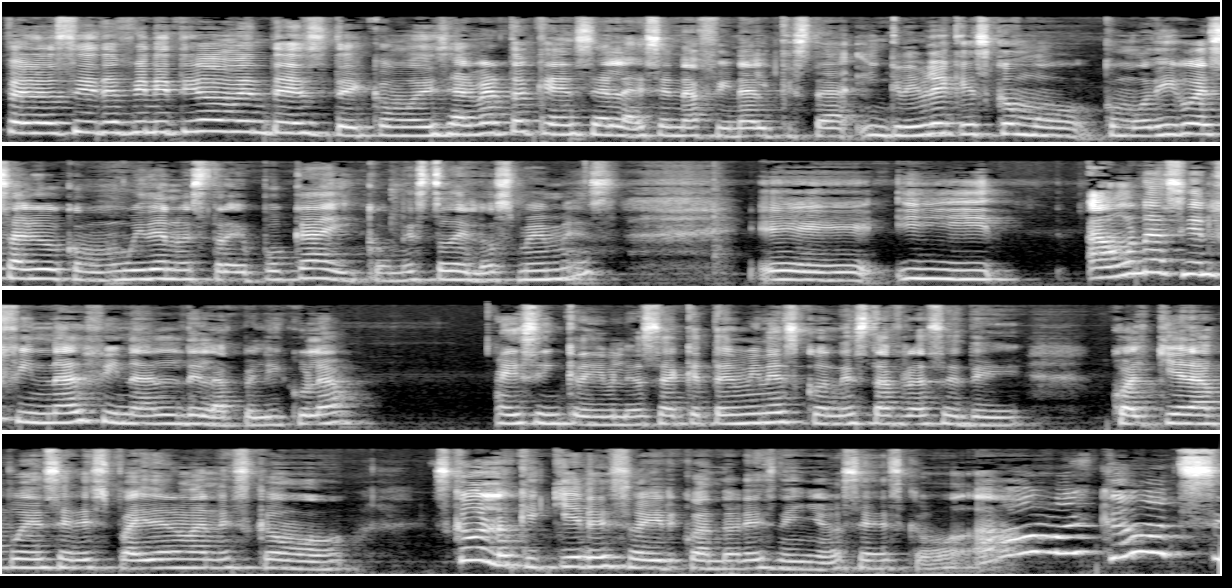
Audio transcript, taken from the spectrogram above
Pero sí, definitivamente, este, como dice Alberto, quédense a la escena final que está increíble, que es como, como digo, es algo como muy de nuestra época y con esto de los memes. Eh, y aún así el final final de la película es increíble. O sea, que termines con esta frase de cualquiera puede ser Spider-Man es como es como lo que quieres oír cuando eres niño, o sea, es como, oh my god, sí,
